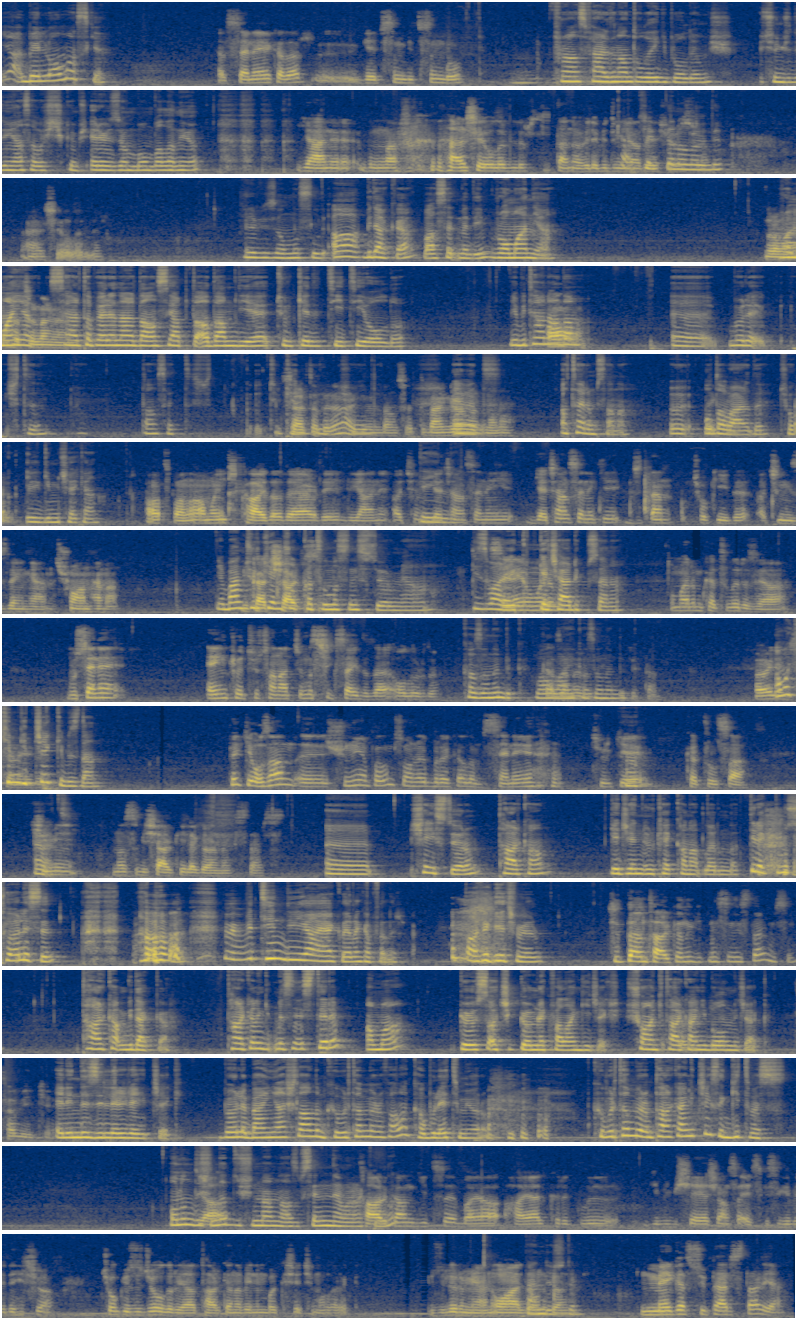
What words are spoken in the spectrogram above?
Ya belli olmaz ki. Ya seneye kadar e, geçsin bitsin bu. Frans Ferdinand olayı gibi oluyormuş. Üçüncü Dünya Savaşı çıkıyormuş. Erozyon bombalanıyor. Yani bunlar her şey olabilir. Cidden öyle bir dünyada Gerçekten yaşıyoruz an. olabilir. Her şey olabilir. Televizyon nasıl? Aa bir dakika bahsetmediğim Romanya. Romanya hatırlamıyorum. Sertab Erener dans yaptı adam diye Türkiye'de TT oldu. Ya bir tane Aa. adam e, böyle işte dans etti. işte. Türkiye'de Sertab Erener şey gibi mi dans etti? Ben görmedim Evet. onu. Atarım sana. O Peki. da vardı. Çok ilgimi çeken. At bana ama hiç kayda değer değildi. Yani açın Değildi. geçen seneyi geçen seneki cidden çok iyiydi. Açın izleyin yani şu an hemen. Ya ben Birkaç Türkiye'nin çok katılmasını istiyorum ya. Biz var ya Seneye yakıp umarım- geçerdik bu sene. Umarım katılırız ya. Bu sene en kötü sanatçımız çıksaydı da olurdu. Kazanırdık. Vallahi Kazanırdık. kazanırdık. Cidden. Öyle Ama bir kim seneydi. gidecek ki bizden? Peki o zaman e, şunu yapalım sonra bırakalım. Seneye Türkiye katılsa kimi Evet. nasıl bir şarkıyla görmek istersin? Ee, şey istiyorum. Tarkan gecenin ürkek kanatlarında. Direkt bunu söylesin. Tamam mı? Ve bütün dünya ayaklarına kapanır. Dalga geçmiyorum. Cidden Tarkan'ın gitmesini ister misin? Tarkan bir dakika. Tarkan'ın gitmesini isterim ama göğsü açık gömlek falan giyecek. Şu anki Tarkan Tabii gibi ki. olmayacak. Tabii ki. Elinde zilleriyle gidecek. Böyle ben yaşlandım kıvırtamıyorum falan kabul etmiyorum. kıvırtamıyorum Tarkan gidecekse gitmesin. Onun dışında Ya, düşünmem lazım. Senin ne var aklında? Tarkan gitse bayağı hayal kırıklığı gibi bir şey yaşansa eskisi gibi değil şu an. Çok üzücü olur ya Tarkan'a benim bakış açım olarak. Üzülürüm yani o halde Ben de üzülürüm. Mega süperstar ya.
